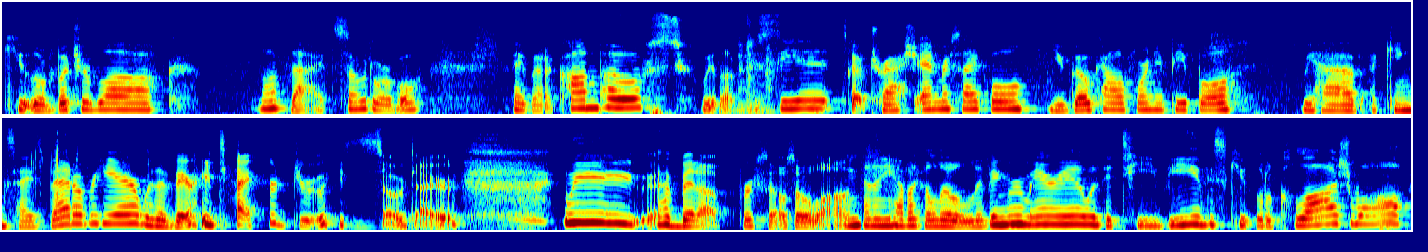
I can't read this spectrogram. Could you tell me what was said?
cute little butcher block. Love that. It's so adorable. They've got a compost. We love to see it. It's got trash and recycle. You go, California people. We have a king size bed over here with a very tired Drew. He's so tired. We have been up for so, so long. And then you have like a little living room area with a TV, this cute little collage wall.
